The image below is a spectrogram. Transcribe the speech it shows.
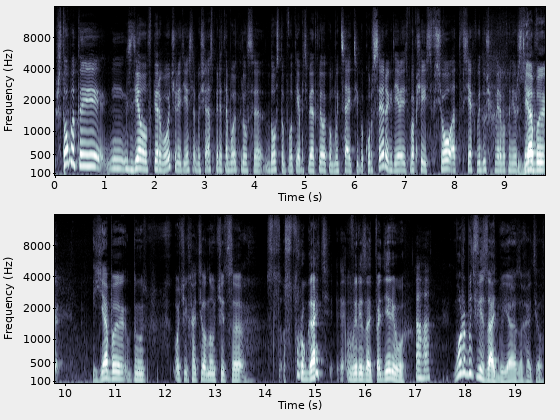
Что бы ты сделал в первую очередь, если бы сейчас перед тобой открылся доступ, вот я бы тебе открыл какой-нибудь сайт типа Курсеры, где вообще есть все от всех ведущих мировых университетов? Я бы, я бы ну, очень хотел научиться стругать, вырезать по дереву. Ага. Может быть, вязать бы я захотел.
